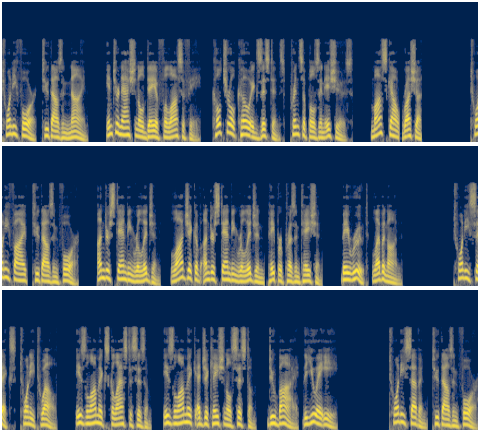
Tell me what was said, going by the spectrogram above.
24, 2009. International Day of Philosophy. Cultural Co-Existence, Principles and Issues. Moscow, Russia 25, 2004. Understanding Religion. Logic of Understanding Religion paper presentation. Beirut, Lebanon 26, 2012. Islamic Scholasticism. Islamic Educational System. Dubai, the UAE 27, 2004.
